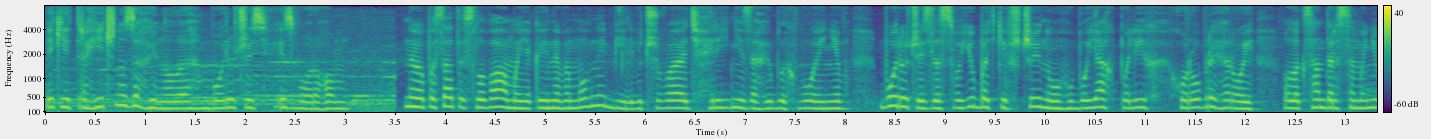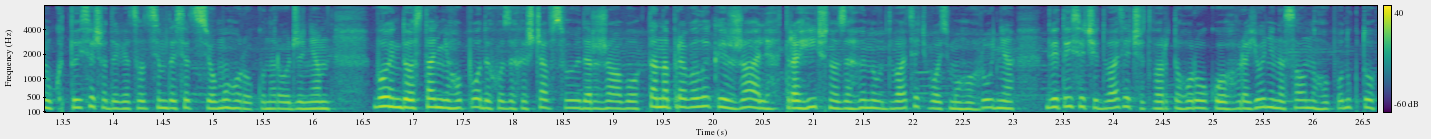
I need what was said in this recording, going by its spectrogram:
які трагічно загинули, борючись із ворогом. Не описати словами, який невимовний біль відчувають рідні загиблих воїнів. Борючись за свою батьківщину, у боях поліг хоробрий герой Олександр Семенюк, 1977 року народження. Воїн до останнього подиху захищав свою державу. Та на превеликий жаль трагічно загинув 28 грудня 2024 року в районі населеного пункту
